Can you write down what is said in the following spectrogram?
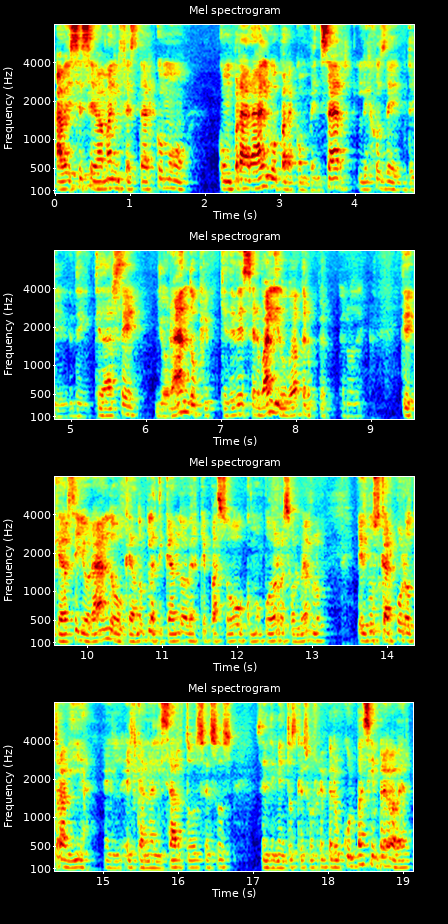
a veces se va a manifestar como comprar algo para compensar, lejos de, quedarse llorando, que, debe ser válido, ¿verdad? Pero, pero, de, quedarse llorando o quedando platicando a ver qué pasó o cómo puedo resolverlo, es buscar por otra vía, el, canalizar todos esos sentimientos que surgen, pero culpa siempre va a haber,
